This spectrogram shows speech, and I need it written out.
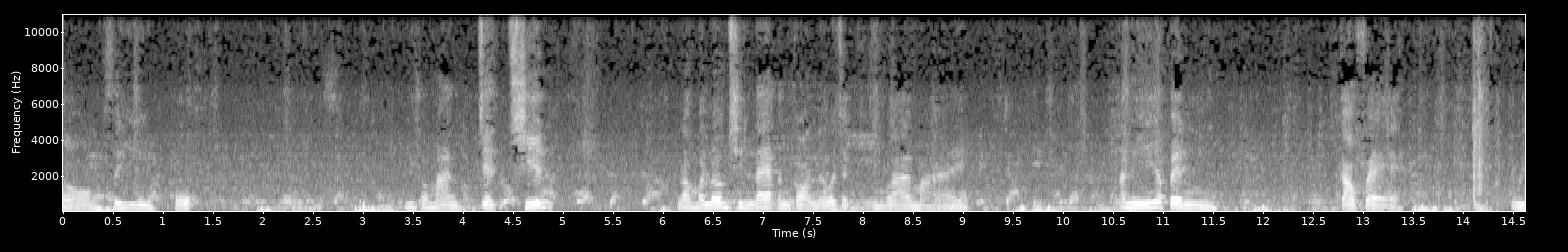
สองสี่หกมีประมาณเจ็ดชิ้น เรามาเริ่มชิ้นแรกกันก่อนเลยว่าจะกินล่าไหมอันนี้จะเป็นกาแฟ อุ้ย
